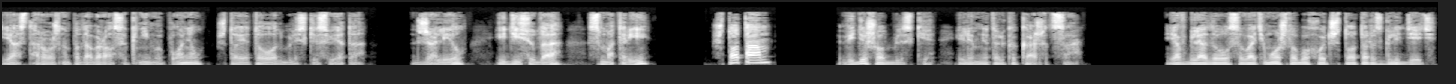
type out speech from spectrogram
я осторожно подобрался к ним и понял, что это отблески света. «Джалил, иди сюда, смотри». «Что там?» «Видишь отблески? Или мне только кажется?» Я вглядывался во тьму, чтобы хоть что-то разглядеть.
